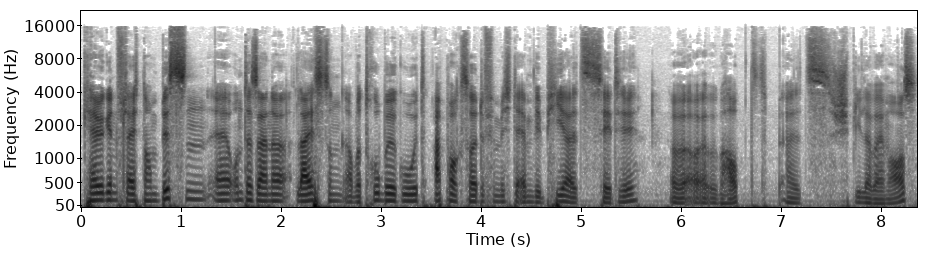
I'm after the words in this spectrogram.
Kerrigan vielleicht noch ein bisschen äh, unter seiner Leistung, aber Trubel gut. Apox heute für mich der MVP als CT äh, überhaupt als Spieler bei Maus.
